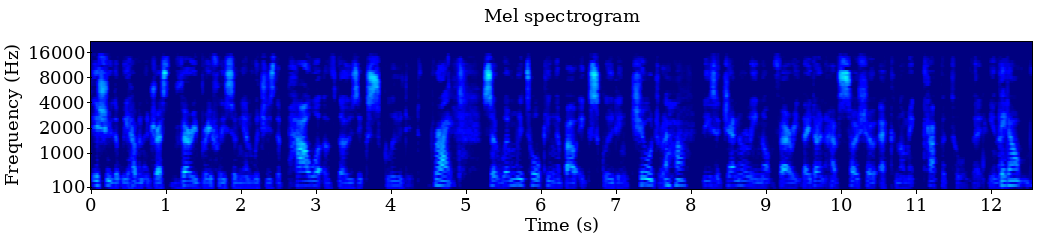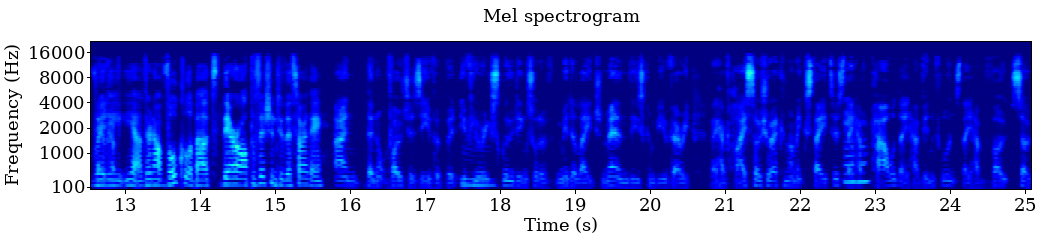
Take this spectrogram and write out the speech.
issue that we haven't addressed very briefly, Sungyan, which is the power of those excluded. Right. So when we're talking about excluding children, Uh-huh. these are generally not very. They don't have socio-economic capital that you know. They don't they really, have- yeah, they're not vocal about their opposition to this, are they? and they're not voters either. But if you're Mm. excluding sort of middle-aged men, these can be very. They have high socio-economic status. They Mm-hmm. have power. They have influence. They have votes. So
